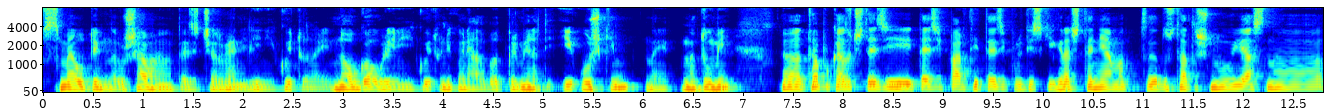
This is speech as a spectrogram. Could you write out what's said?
смелото им нарушаване на тези червени линии, които, нали, no-go линии, които никой няма да бъдат преминати и ушким нали, на думи, това показва, че тези, тези партии, тези политически играчи, те нямат достатъчно ясна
